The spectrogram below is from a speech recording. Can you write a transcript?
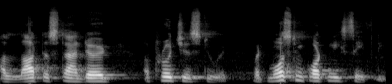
a lot of standard approaches to it. But most importantly, safety.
